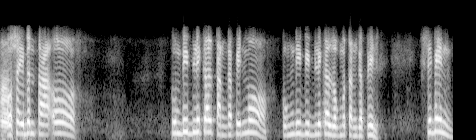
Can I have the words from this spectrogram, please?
o sa ibang tao. Kung biblical, tanggapin mo. Kung hindi biblical, huwag mo tanggapin. Sabihin,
